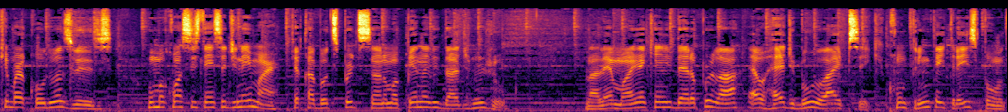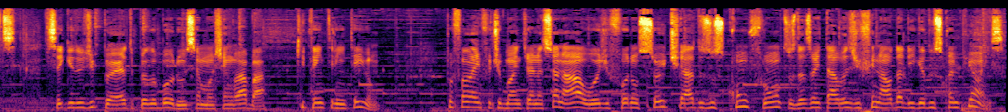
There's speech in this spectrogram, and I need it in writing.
que marcou duas vezes, uma com assistência de Neymar, que acabou desperdiçando uma penalidade no jogo. Na Alemanha, quem lidera por lá é o Red Bull Leipzig, com 33 pontos, seguido de perto pelo Borussia Mönchengladbach, que tem 31. Por falar em futebol internacional, hoje foram sorteados os confrontos das oitavas de final da Liga dos Campeões.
